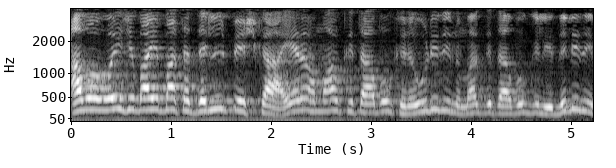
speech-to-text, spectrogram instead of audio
او وای چې بای با ته دلیل پیش کا یره ما کتابو کې وروړي دي نو ما کتابو کې لیدلې دي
